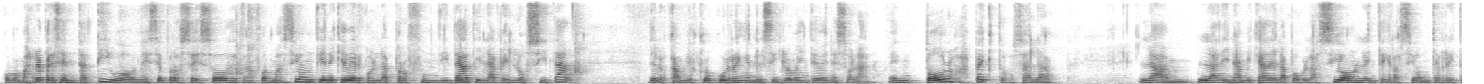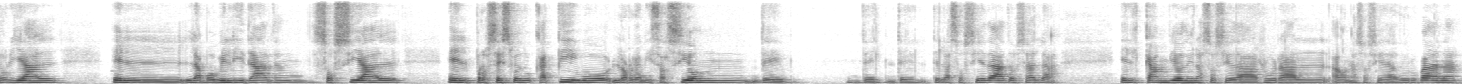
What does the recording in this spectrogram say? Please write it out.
como más representativo de ese proceso de transformación, tiene que ver con la profundidad y la velocidad de los cambios que ocurren en el siglo XX venezolano, en todos los aspectos, o sea, la, la, dinámica de la población, la integración territorial, la movilidad social, el proceso educativo, la organización de, la sociedad, o sea, la, el cambio de una sociedad rural a una sociedad urbana.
